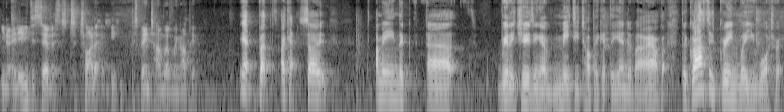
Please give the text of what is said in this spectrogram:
you know, at any disservice to try to spend time leveling up in. Yeah, but okay. So, I mean, the uh, really choosing a meaty topic at the end of our hour, but the grass is green where you water it.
